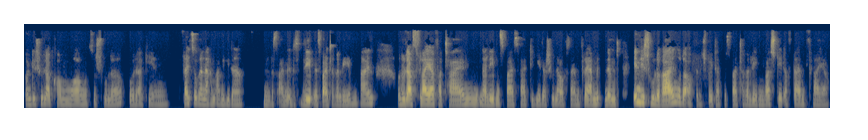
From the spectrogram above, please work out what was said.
und die Schüler kommen morgen zur Schule oder gehen vielleicht sogar nach dem Abi wieder in das, das Leben, ins weitere Leben rein und du darfst Flyer verteilen mit einer Lebensweisheit, die jeder Schüler auf seinem Flyer mitnimmt, in die Schule rein oder auch dann später fürs weitere Leben. Was steht auf deinem Flyer?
